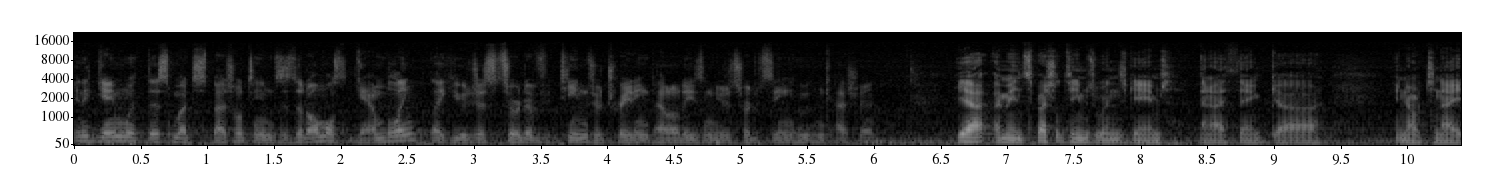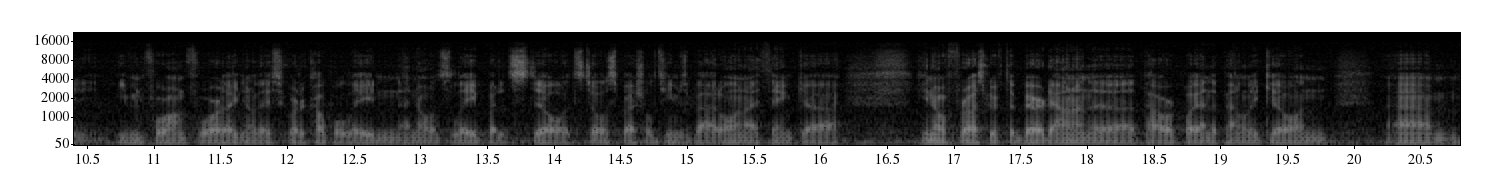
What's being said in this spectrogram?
In a game with this much special teams, is it almost gambling? Like you're just sort of teams are trading penalties, and you're just sort of seeing who can cash in. Yeah, I mean special teams wins games, and I think. Uh, you know, tonight even four on four, like you know, they scored a couple late, and I know it's late, but it's still it's still a special teams battle, and I think, uh, you know, for us we have to bear down on the power play and the penalty kill, and um,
